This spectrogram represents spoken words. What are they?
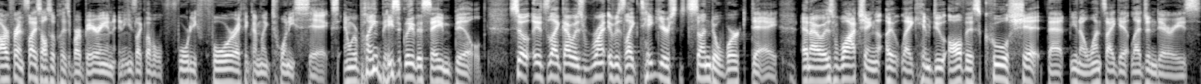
our friend Slice also plays a barbarian, and he's like level forty four. I think I'm like twenty six, and we're playing basically the same build. So it's like I was run. It was like take your son to work day, and I was watching uh, like him do all this cool shit that you know once I get legendaries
